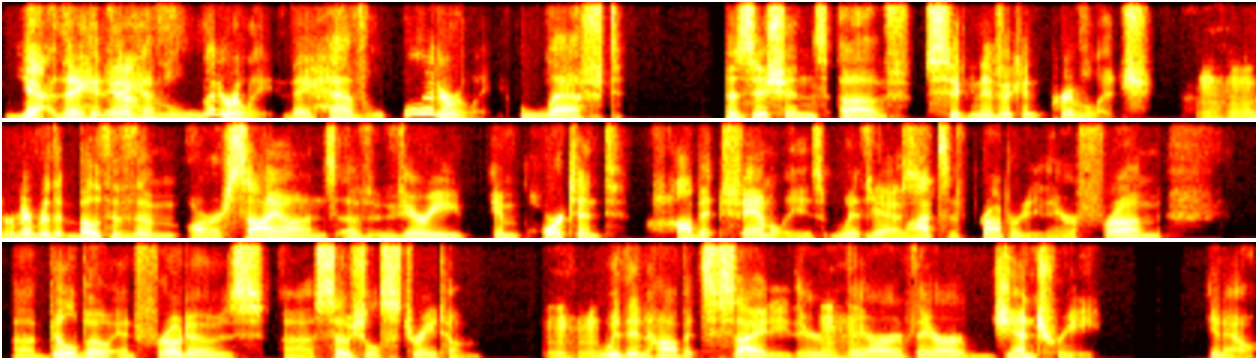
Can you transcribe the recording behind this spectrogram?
Yeah, they Yeah. they have literally they have literally left positions of significant privilege. Mm-hmm. Remember that both of them are scions of very important hobbit families with Yes. lots of property. They are from uh, Bilbo and Frodo's uh, social stratum Mm-hmm. within Hobbit society. They're Mhm. they are they are gentry, you know.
